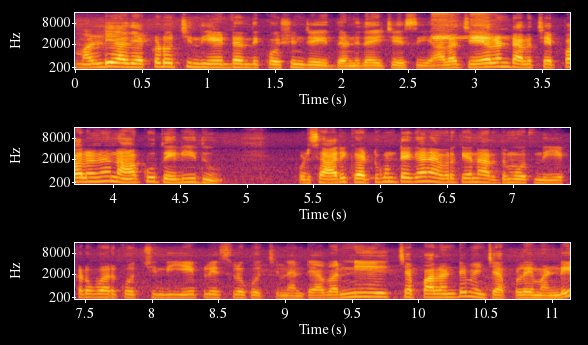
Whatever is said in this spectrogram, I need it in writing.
మళ్ళీ అది ఎక్కడొచ్చింది ఏంటనేది క్వశ్చన్ చేయొద్దండి దయచేసి. అలా చేయాలంటే అలా చెప్పాలన్నా నాకు తెలీదు. ఇప్పుడు శారీ కట్టుకుంటే కానీ ఎవరికైనా అర్థమవుతుంది ఎక్కడ వరకు వచ్చింది ఏ ప్లేస్లోకి వచ్చింది అంటే. అవన్నీ చెప్పాలంటే మేము చెప్పలేమండి.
